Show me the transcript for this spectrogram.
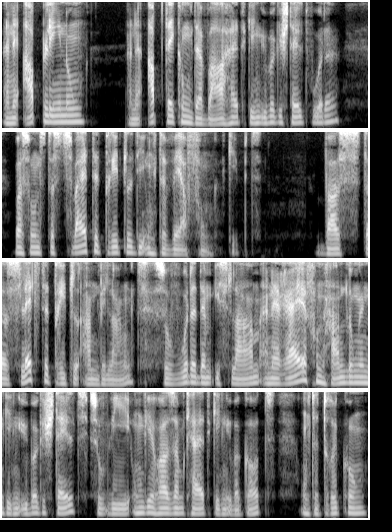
eine Ablehnung eine Abdeckung der Wahrheit gegenübergestellt wurde, was uns das zweite Drittel die Unterwerfung gibt. Was das letzte Drittel anbelangt, so wurde dem Islam eine Reihe von Handlungen gegenübergestellt, sowie Ungehorsamkeit gegenüber Gott, Unterdrückung,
